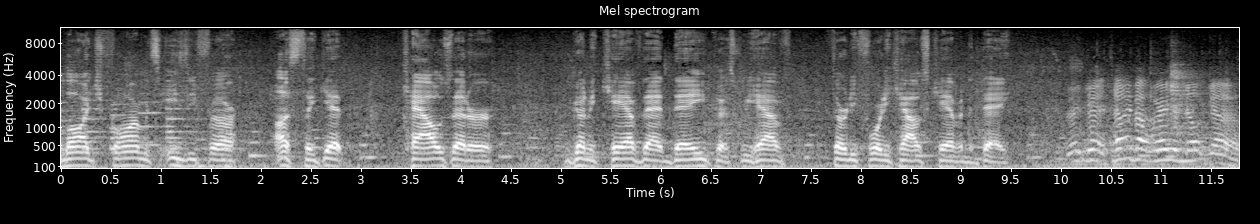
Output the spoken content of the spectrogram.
large farm, it's easy for us to get cows that are going to calve that day because we have 30, 40 cows calving a day. Very good. Tell me about where your milk goes.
